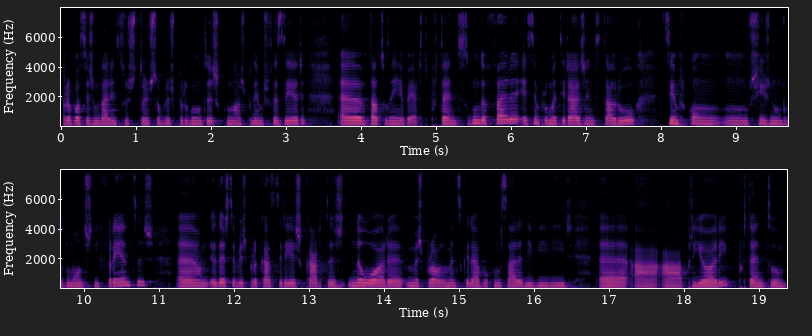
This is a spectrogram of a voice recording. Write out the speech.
para vocês me darem sugestões sobre as perguntas que nós podemos fazer, uh, está tudo em aberto. Portanto, segunda-feira é sempre uma tiragem de tarot, sempre com um X número de montes diferentes. Uh, eu desta vez por acaso tirei as cartas na hora, mas provavelmente se calhar vou começar a dividir uh, a, a priori, portanto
